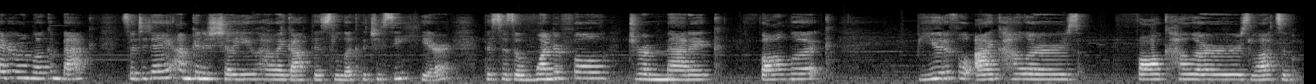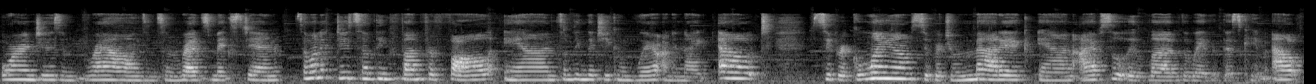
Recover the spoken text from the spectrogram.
Hey everyone, welcome back. So today I'm going to show you how I got this look that you see here. This is a wonderful, dramatic fall look. Beautiful eye colors, fall colors, lots of oranges and browns and some reds mixed in. So I want to do something fun for fall and something that you can wear on a night out. Super glam, super dramatic, and I absolutely love the way that this came out.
